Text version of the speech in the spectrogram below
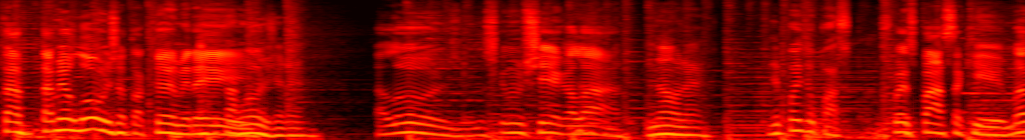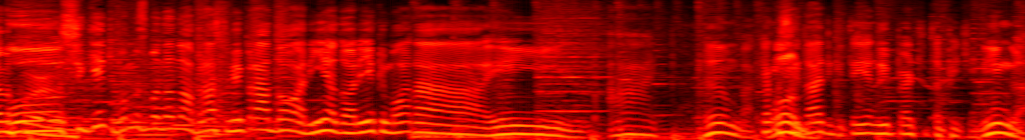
Tá, tá meio longe a tua câmera aí. Tá longe, né? Tá longe, acho que não chega lá. Não, né? Depois eu passo. Depois passa aqui, manda O por... seguinte, vamos mandando um abraço também pra Dorinha, a Dorinha que mora em. Ai, caramba, aquela Onde? cidade que tem ali perto de Tapetininga.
